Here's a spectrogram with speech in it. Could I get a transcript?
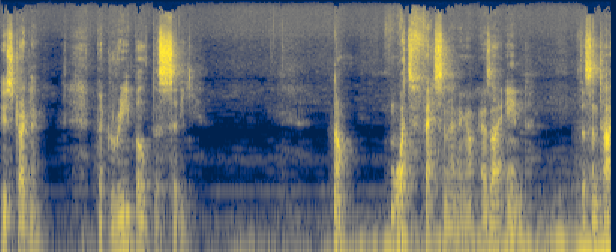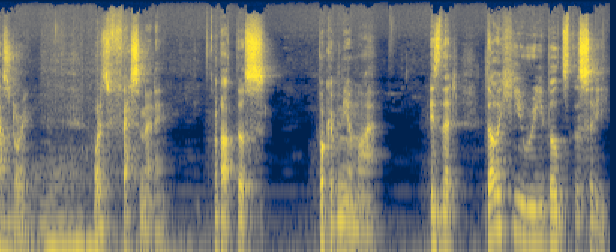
who's struggling. But rebuild the city now, what's fascinating as I end this entire story, what is fascinating about this book of Nehemiah is that though he rebuilds the city,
